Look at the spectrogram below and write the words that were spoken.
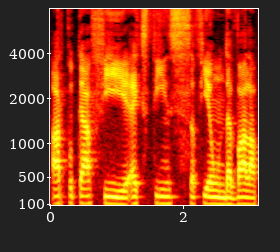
ar putea fi extins să fie undeva la 4-5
